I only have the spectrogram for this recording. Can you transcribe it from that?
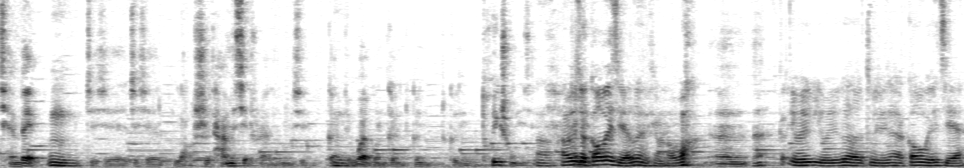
前辈，嗯这些这些老师他们写出来的东西，感觉外国人更更更推崇一些。嗯，还有一个叫高维杰的，你听说过？嗯啊，有一有一个作曲家叫高维杰，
